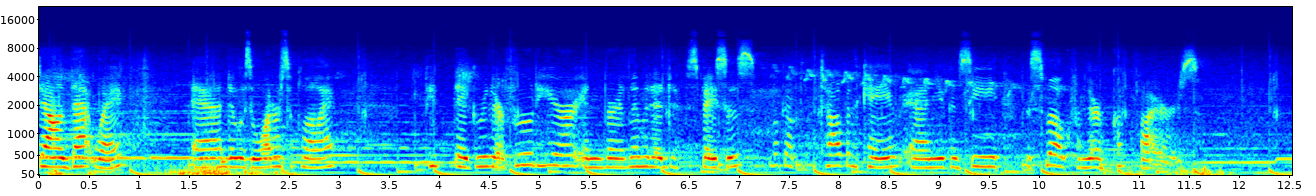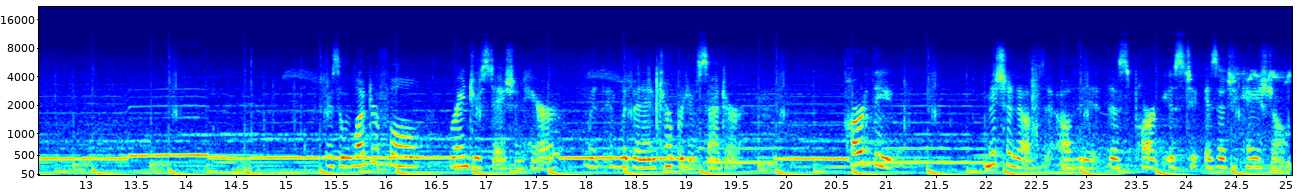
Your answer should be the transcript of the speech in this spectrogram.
down that way and it was a water supply. They grew their food here in very limited spaces. Look up the top of the cave and you can see the smoke from their cook fires. There's a wonderful ranger station here with, with an interpretive center. Part of the mission of, of the, this park is, to, is educational.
